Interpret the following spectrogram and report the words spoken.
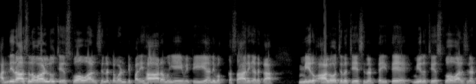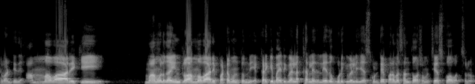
అన్ని రాసుల వాళ్ళు చేసుకోవాల్సినటువంటి పరిహారము ఏమిటి అని ఒక్కసారి గనక మీరు ఆలోచన చేసినట్టయితే మీరు చేసుకోవాల్సినటువంటిది అమ్మవారికి. మామూలుగా ఇంట్లో అమ్మవారి పటం ఉంటుంది. ఎక్కడికి బయటికి వెళ్ళక్కర్లేదు. లేదు గుడికి వెళ్ళి చేసుకుంటే పరమ సంతోషం. చేసుకోవచ్చును.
